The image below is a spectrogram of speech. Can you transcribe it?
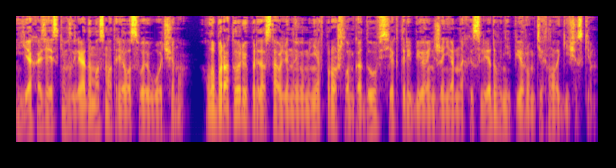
Я хозяйским взглядом осмотрела свою вотчину. Лабораторию, предоставленную мне в прошлом году в секторе биоинженерных исследований Первым технологическим.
